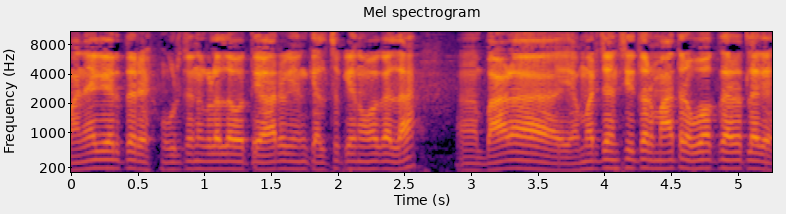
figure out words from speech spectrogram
ಮನೆಗೆ ಇರ್ತಾರೆ. ಊರು ಜನಗಳೆಲ್ಲ ಅವತ್ತು ಯಾರು ಏನು ಕೆಲಸಕ್ಕೇನು ಹೋಗಲ್ಲ. ಭಾಳ ಎಮರ್ಜೆನ್ಸಿ ಇದ್ದಾರೆ ಮಾತ್ರ ಹೋಗ್ತಾ ಇರ್ತಾರೆ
